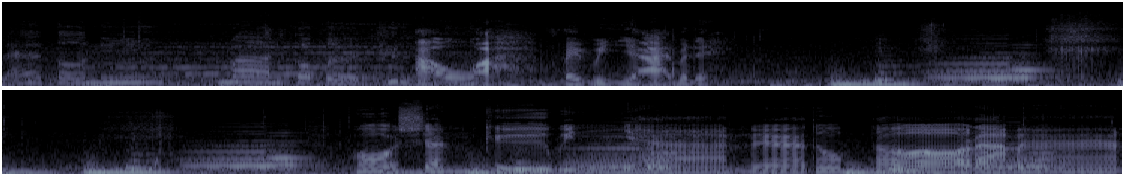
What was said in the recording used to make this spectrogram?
และตอนนี้ม่านก็เปิดขึ้น เอาว่ะไปวิญญาณไปเลย เพราะฉันคือวิญญาณเหนือทุกทรมาน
